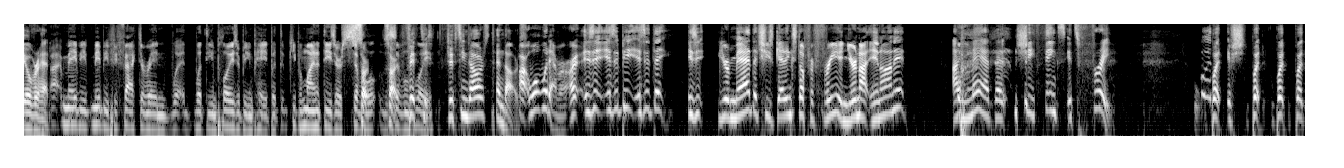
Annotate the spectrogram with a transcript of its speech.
the overhead. Uh, maybe maybe if you factor in what, what the employees are being paid, but th- keep in mind that these are civil sorry, sorry, civil 15 employees. fifteen dollars, ten dollars. Right, well, whatever. Right, is it is it be is it that is it you're mad that she's getting stuff for free and you're not in on it? I'm mad that she thinks it's free. What? But if she, but but but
